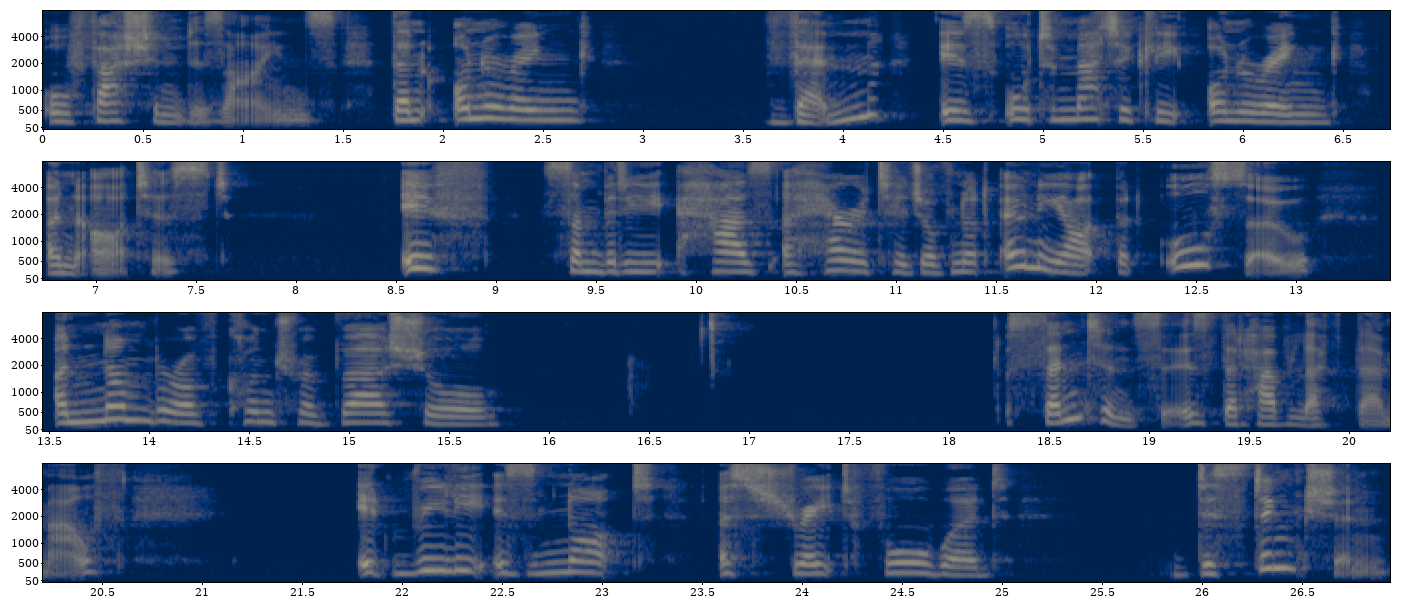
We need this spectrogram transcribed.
or fashion designs, then honouring them is automatically honouring an artist. If somebody has a heritage of not only art but also a number of controversial sentences that have left their mouth, it really is not a straightforward distinction.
